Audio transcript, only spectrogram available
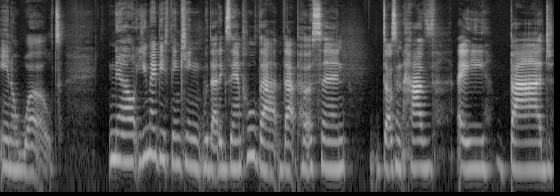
inner world. Now, you may be thinking with that example that that person doesn't have a bad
